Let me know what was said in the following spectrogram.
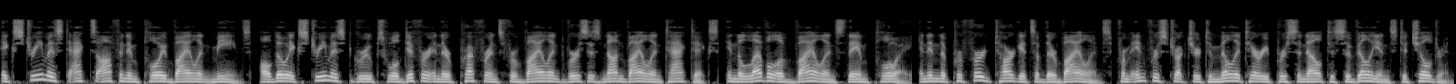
Extremist acts often employ violent means, although extremist groups will differ in their preference for violent versus nonviolent tactics, in the level of violence they employ, and in the preferred targets of their violence from infrastructure to military personnel to civilians to children.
